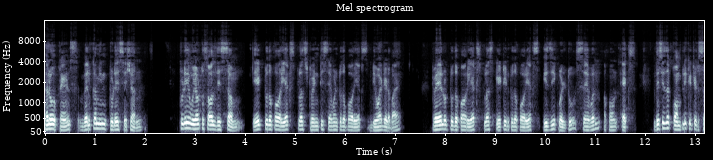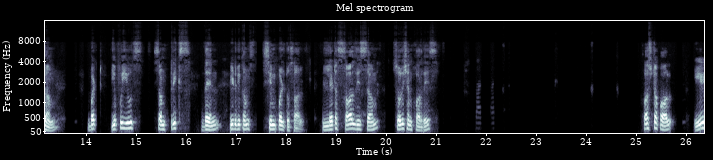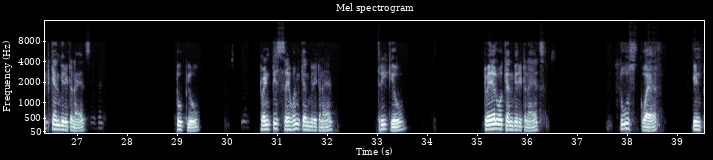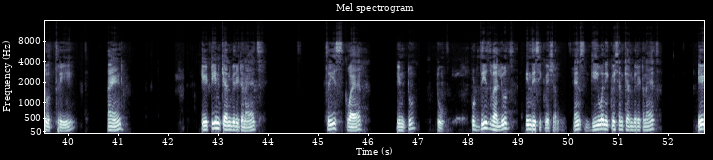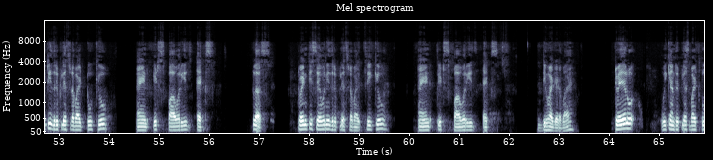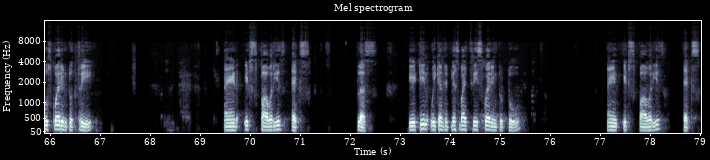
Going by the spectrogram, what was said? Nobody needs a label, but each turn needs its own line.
Hello friends, welcome in today's session. Today we have to solve this sum 8 to the power x plus 27 to the power x divided by 12 to the power x plus 18 to the power x is equal to 7 upon x. This is a complicated sum but if we use some tricks then it becomes simple to solve. Let us solve this sum. Solution for this. First of all 8 can be written as 2 cube 27 can be written as 3 cube 12 can be written as 2 square into 3 and 18 can be written as 3 square into 2 put these values in this equation. Hence given equation can be written as 8 is replaced by 2 cube and its power is x plus 27 is replaced by 3 cube and its power is x divided by 12 we can replace by 2 square into 3 and its power is x plus 18 we can replace by 3 square into 2 and its power is x.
